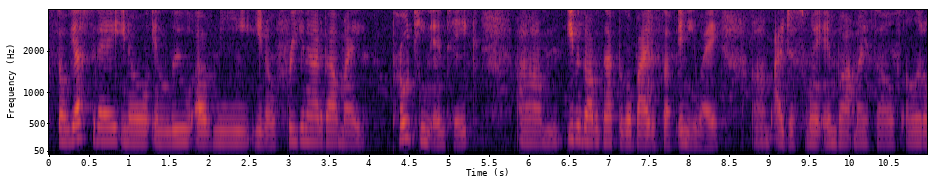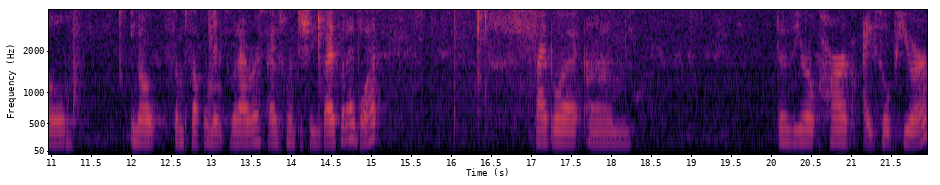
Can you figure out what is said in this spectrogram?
so yesterday, you know, in lieu of me, you know, freaking out about my protein intake, um, even though I was gonna have to go buy the stuff anyway, um, I just went and bought myself a little, you know, some supplements, whatever. So I just wanted to show you guys what I bought. I bought um, the zero carb Isopure,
